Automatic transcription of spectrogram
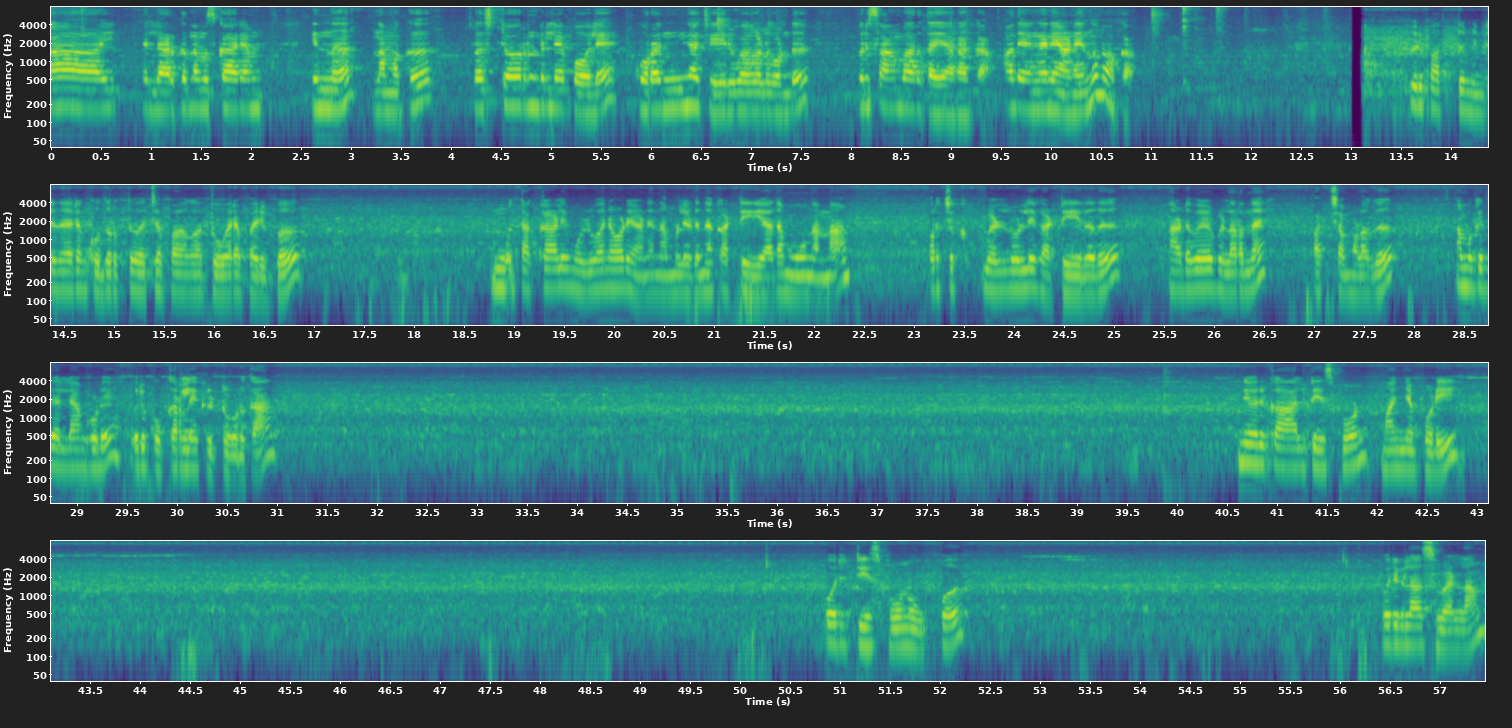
Hi എല്ലാവർക്കും നമസ്കാരം. ഇന്ന് നമുക്ക് റെസ്റ്റോറന്റിലെ പോലെ കുറഞ്ഞ ചേരുവകൾ കൊണ്ട് ഒരു സാമ്പാർ തയ്യാറാക്കാം. അതെങ്ങനെയാണെന്ന് നോക്കാം. ഒരു പത്ത് മിനിറ്റ് നേരം കുതിർത്ത് വെച്ച തോരപ്പരിപ്പ് തൂരപ്പരിപ്പ് പരിപ്പ് തക്കാളി മുഴുവനോടെയാണ് നമ്മളിടുന്ന കട്ട് ചെയ്യാതെ മൂന്നെണ്ണം. കുറച്ച് വെള്ളുള്ളി കട്ട് ചെയ്തത്. നടുവേ പിളർന്ന പച്ചമുളക്. നമുക്കിതെല്ലാം കൂടി ഒരു കുക്കറിലേക്ക് ഇട്ട് കൊടുക്കാം. ഇനി ഒരു കാൽ ടീസ്പൂൺ മഞ്ഞൾപ്പൊടി ഒരു ടീസ്പൂൺ ഉപ്പ്. ഒരു ഗ്ലാസ് വെള്ളം.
